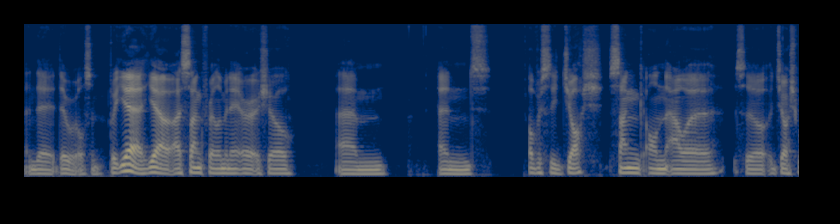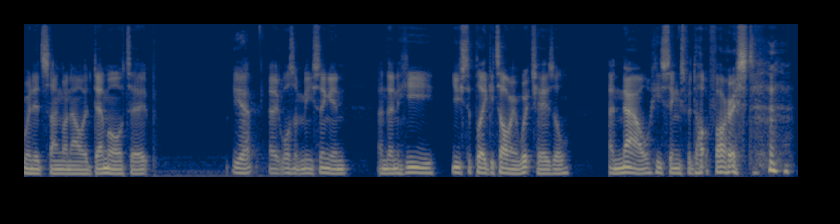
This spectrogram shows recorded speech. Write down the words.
and they they were awesome. But yeah, yeah, I sang for Eliminator at a show, um, and obviously Josh sang on our so Josh Winnard sang on our demo tape. Yeah. It wasn't me singing, and then he used to play guitar in Witch Hazel, and now he sings for Dark Forest.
